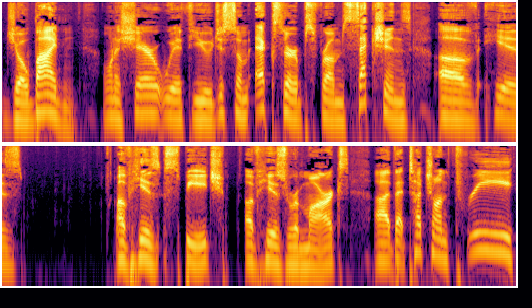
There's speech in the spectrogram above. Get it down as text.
Joe Biden. I want to share with you just some excerpts from sections of his of his speech, of his remarks uh, that touch on three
